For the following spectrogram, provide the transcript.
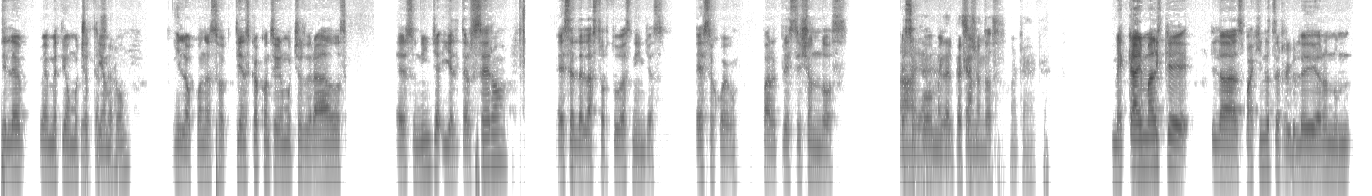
sí le he metido mucho el tiempo. Y lo con eso tienes que conseguir muchos grados. Eres un ninja. Y el tercero es el de las tortugas ninjas. Ese juego, para el PlayStation 2. Ah, ese ya, juego el me del PlayStation encanta. 2. ok, ok. Me cae mal que las páginas de review le dieron un,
